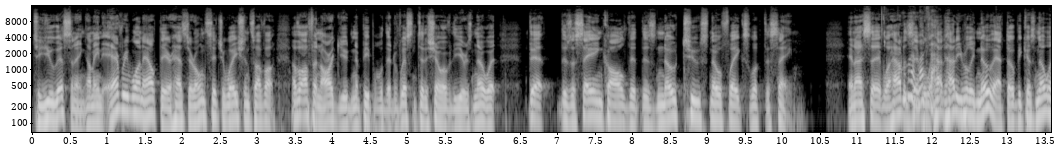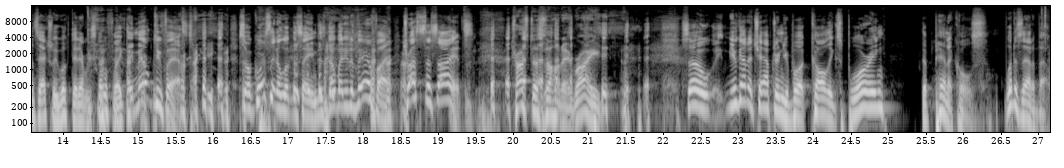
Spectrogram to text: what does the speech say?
to you listening. I mean, everyone out there has their own situations. I've I've often argued, and the people that have listened to the show over the years know it, that there's a saying called that there's no two snowflakes look the same. And I said, well, how oh, does Oh, everyone, how, how do you really know that though? Because no one's actually looked at every snowflake. They melt too fast. so of course they don't look the same. There's nobody to verify it. Trust the science. Trust us on it, right? So you got a chapter in your book called Exploring the Pinnacles. What is that about?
